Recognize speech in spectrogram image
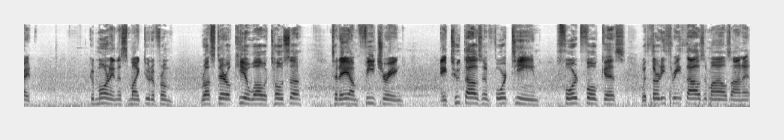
All right. Good morning. This is Mike Duda from Russ Darrow Kia Wauwatosa. Today I'm featuring a 2014 Ford Focus with 33,000 miles on it.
